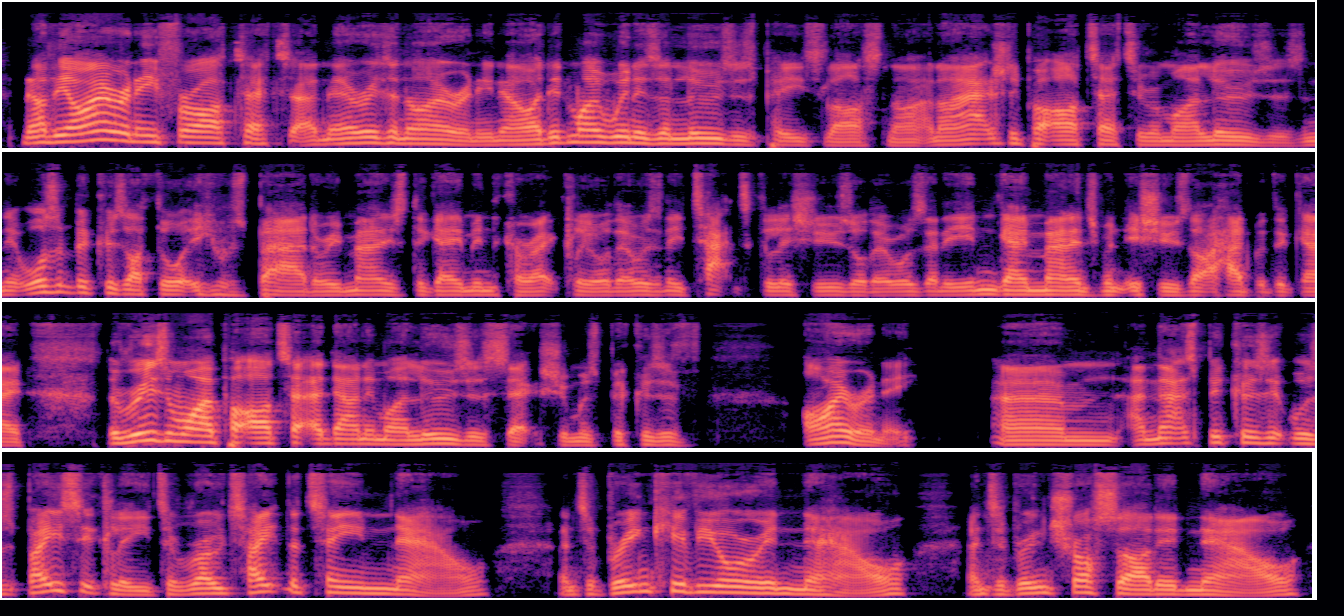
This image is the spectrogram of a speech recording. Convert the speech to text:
Now, the irony for Arteta, and there is an irony. Now, I did my winners and losers piece last night, and I actually put Arteta in my losers. And it wasn't because I thought he was bad or he managed the game incorrectly or there was any tactical issues or there was any in game management issues that I had with the game. The reason why I put Arteta down in my losers section was because of irony. Um, and that's because it was basically to rotate the team now and to bring Kiwior in now and to bring Trossard in now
